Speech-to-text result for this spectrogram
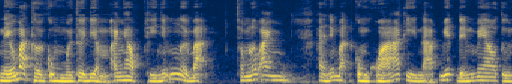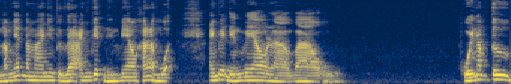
nếu mà thời cùng với thời điểm anh học thì những người bạn trong lớp anh hay là những bạn cùng khóa thì đã biết đến VEO từ năm nhất, năm hai nhưng thực ra anh biết đến VEO khá là muộn. Anh biết đến VEO là vào cuối năm tư,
